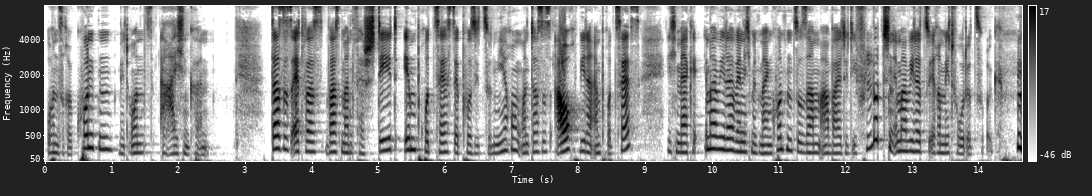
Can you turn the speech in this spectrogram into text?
unsere Kunden mit uns erreichen können. Das ist etwas, was man versteht im Prozess der Positionierung und das ist auch wieder ein Prozess. Ich merke immer wieder, wenn ich mit meinen Kunden zusammenarbeite, die flutschen immer wieder zu ihrer Methode zurück.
